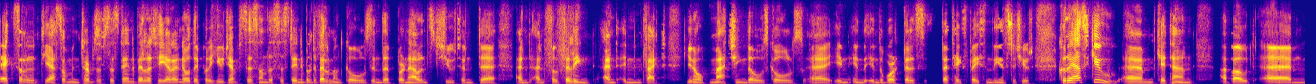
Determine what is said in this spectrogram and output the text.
Excellent. Yeah. So in terms of sustainability, and I know they put a huge emphasis on the sustainable development goals in the Bernal Institute, and uh, and and fulfilling and, and in fact, you know, matching those goals uh, in in the in the work that is that takes place in the institute. Could I ask you, um, Ketan, about um,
